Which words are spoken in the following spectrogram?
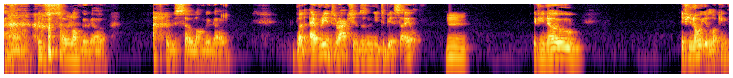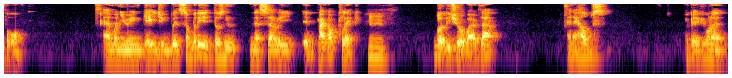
I know. It was so long ago. It was so long ago. But every interaction doesn't need to be a sale. Mm, If you know if you know what you're looking for, and when you're engaging with somebody, it doesn't necessarily it might not click, mm, but at least you're aware of that. And it helps. Okay, if you want to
